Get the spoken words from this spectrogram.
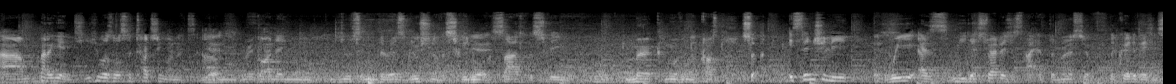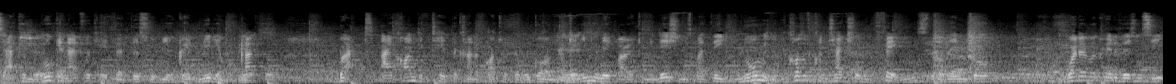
Um, but again, he was also touching on it um, regarding using the resolution of the screen, or the size of the screen, Merc moving across. So essentially, we as media strategists are at the mercy of the creative agency. I can book and advocate that this would be a great medium or platform. But I can't dictate the kind of artwork that we go on. I can even make my recommendations, but they normally, because of contractual things, they'll then go, whatever creative agency,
